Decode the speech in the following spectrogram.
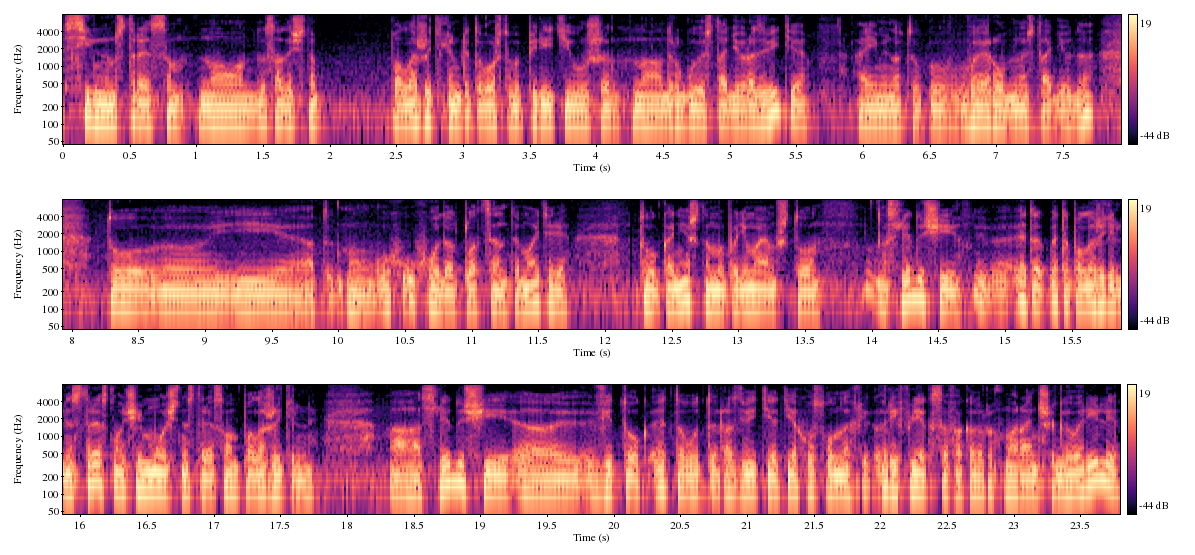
сильным стрессом, но достаточно положительным для того, чтобы перейти уже на другую стадию развития, а именно такую в аэробную стадию, да, то э, и от, ну, ухода от плаценты матери, то, конечно, мы понимаем, что следующий, э, это, это положительный стресс, но очень мощный стресс, он положительный. А следующий э, виток – это вот развитие тех условных рефлексов, о которых мы раньше говорили,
